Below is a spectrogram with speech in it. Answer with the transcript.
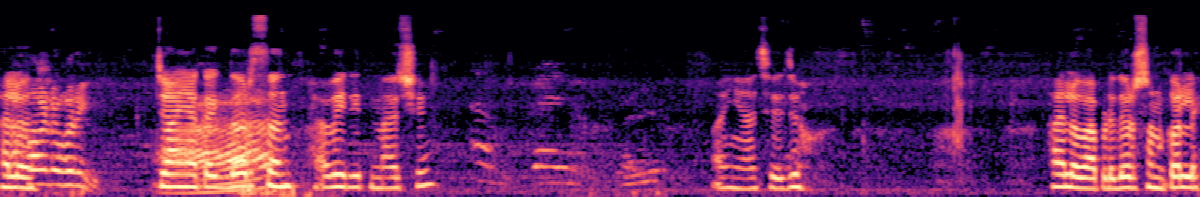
હાલો. જો અહીંયા કંઈક દર્શન આવી રીતના છે. અહીંયા છે જો. હાલો આપણે દર્શન કરી લે.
